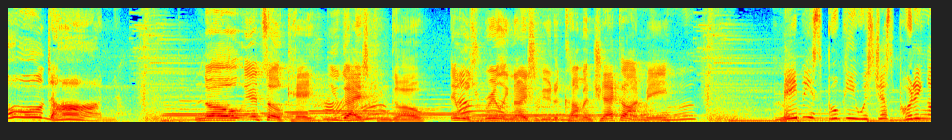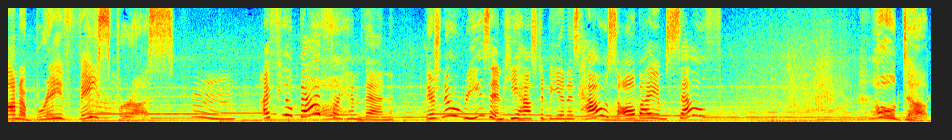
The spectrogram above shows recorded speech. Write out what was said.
Hold on. No, it's okay. You guys can go. It was really nice of you to come and check on me. Maybe Spooky was just putting on a brave face for us. Hmm, I feel bad for him then. There's no reason he has to be in his house all by himself. Hold up.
